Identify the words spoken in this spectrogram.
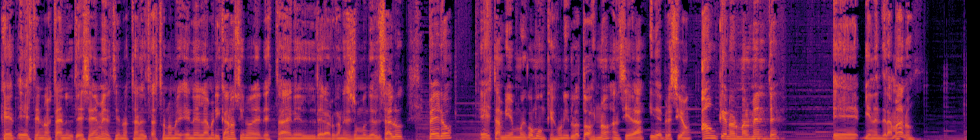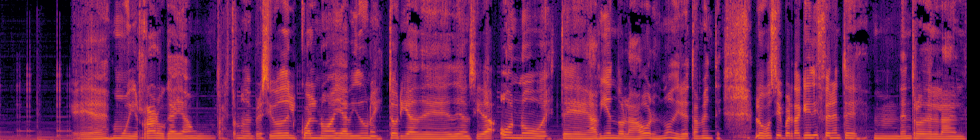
que este no está en el TSM, este no está en el trastorno en el americano, sino está en el de la Organización Mundial de Salud, pero es también muy común, que es unirlo todos, ¿no? Ansiedad y depresión, aunque normalmente vienen de la mano. Es muy raro que haya un trastorno depresivo del cual no haya habido una historia de, ansiedad o no esté habiéndola ahora, ¿no? Directamente. Luego sí es verdad que hay diferentes mm, dentro del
